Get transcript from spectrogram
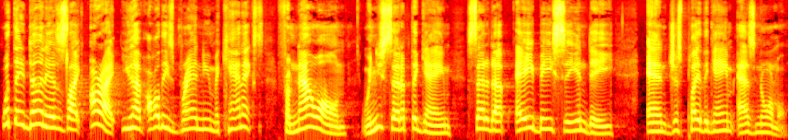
What they've done is it's like, all right, you have all these brand new mechanics. From now on, when you set up the game, set it up A, B, C, and D, and just play the game as normal.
